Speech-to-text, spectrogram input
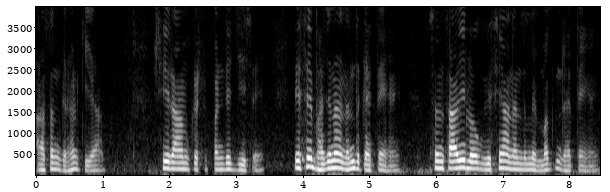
आसन ग्रहण किया। श्री रामकृष्ण पंडित जी से इसे भजनानंद कहते हैं। संसारी लोग विषयानंद में मग्न रहते हैं।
